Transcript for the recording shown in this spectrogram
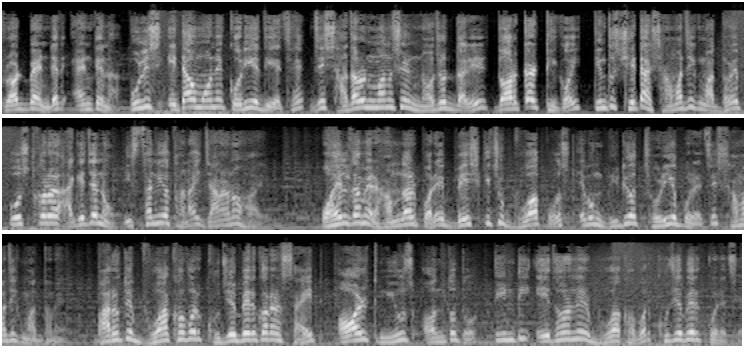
ব্রডব্যান্ডের অ্যান্টেনা পুলিশ এটাও মনে করিয়ে দিয়েছে যে সাধারণ মানুষের নজরদারির দরকার ঠিকই, কিন্তু সেটা সামাজিক মাধ্যমে পোস্ট করার আগে যেন স্থানীয় থানায় জানানো হয়। পহেলগামের হামলার পরে বেশ কিছু ভুয়া পোস্ট এবং ভিডিও ছড়িয়ে পড়েছে সামাজিক মাধ্যমে। ভারতে ভুয়া খবর খুঁজে বের করার সাইট অল্ট নিউজ অন্তত তিনটি এ ধরনের ভুয়া খবর খুঁজে বের করেছে।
